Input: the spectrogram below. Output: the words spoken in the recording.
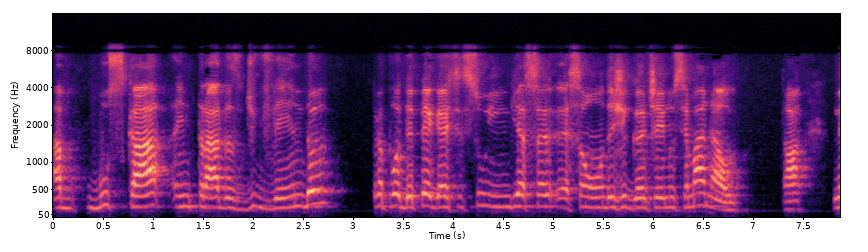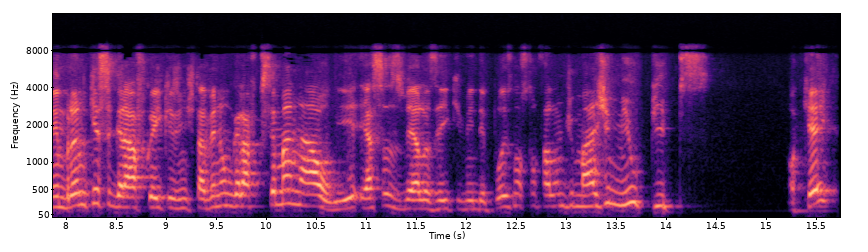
a buscar entradas de venda para poder pegar esse swing, essa, essa onda gigante aí no semanal, tá? Lembrando que esse gráfico aí que a gente está vendo é um gráfico semanal, e essas velas aí que vem depois, nós estamos falando de mais de mil pips. Ok?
